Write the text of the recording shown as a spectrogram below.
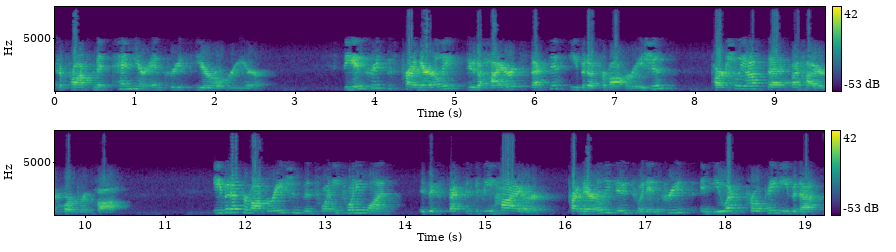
an approximate 10-year increase year-over-year. The increase is primarily due to higher expected EBITDA from operations, partially offset by higher corporate costs. EBITDA from operations in 2021 is expected to be higher, primarily due to an increase in U.S. propane EBITDA,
